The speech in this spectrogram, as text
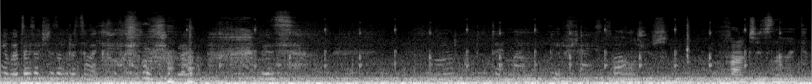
Nie, bo to zawsze zawracamy komuś w lewo. Więc no, tutaj mamy pierwszeństwo. Musisz walczyć z nawykiem.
